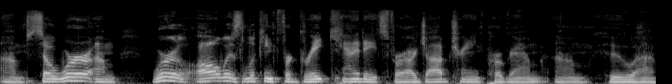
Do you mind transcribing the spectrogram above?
um, so we're um, we're always looking for great candidates for our job training program um, who uh,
